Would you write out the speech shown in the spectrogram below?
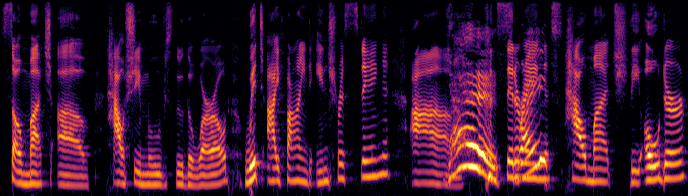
so much of how she moves through the world, which I find interesting. Um, yes, considering right? how much the older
